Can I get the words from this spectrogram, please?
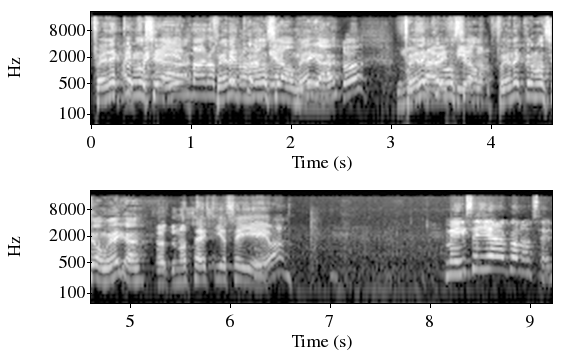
Fennec, conoce hay a, Fennec no conoce a Omega. juntos. No Fennec si a, ellos no- Fennec conoce a Omega. Pero tú no sabes si ellos se llevan. Me hice ya a conocer.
